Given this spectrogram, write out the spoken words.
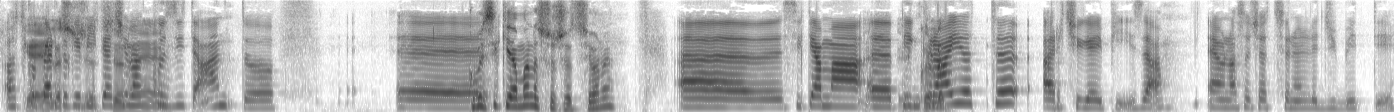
ho scoperto che mi piaceva così tanto. Eh, Come si chiama l'associazione? Uh, si chiama uh, Pink quella... Riot Arcigay Pisa è un'associazione LGBT.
